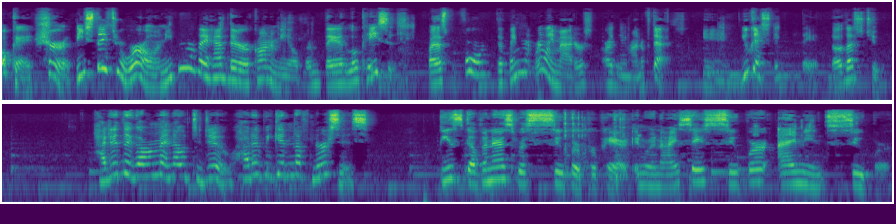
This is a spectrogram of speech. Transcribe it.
Okay, sure. These states were rural, and even though they had their economy open, they had low cases. But as before, the thing that really matters are the amount of deaths. And you guessed it, they had low deaths too. How did the government know what to do? How did we get enough nurses? These governors were super prepared, and when I say super, I mean super.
